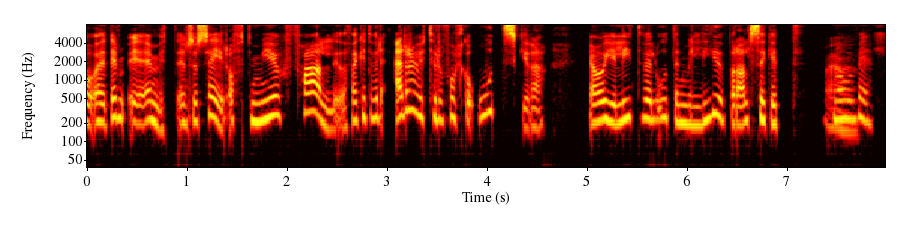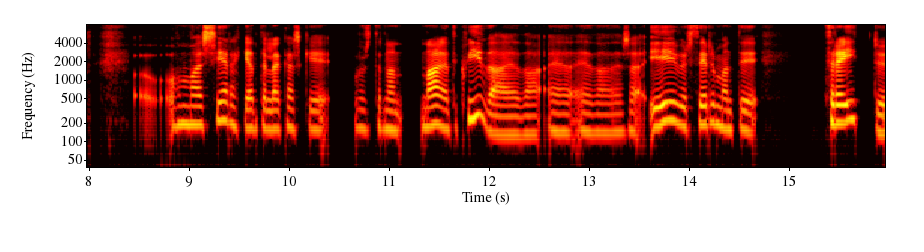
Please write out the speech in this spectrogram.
og þetta er einmitt, eins og segir, oft mjög falið og það getur verið erfitt fyrir fólk að útskýra já, ég lít vel út en mér líður bara alls ekkit náðu vel. Og maður sér ekki endilega kannski nægandi kvíða eða, eða, eða þessa yfirþyrmandi þreitu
